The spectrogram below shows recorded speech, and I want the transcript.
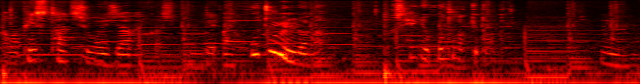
아마 피스타치오이지 않을까 싶은데 아니 호두일려나? 색이 호두 같기도 하다. 음.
